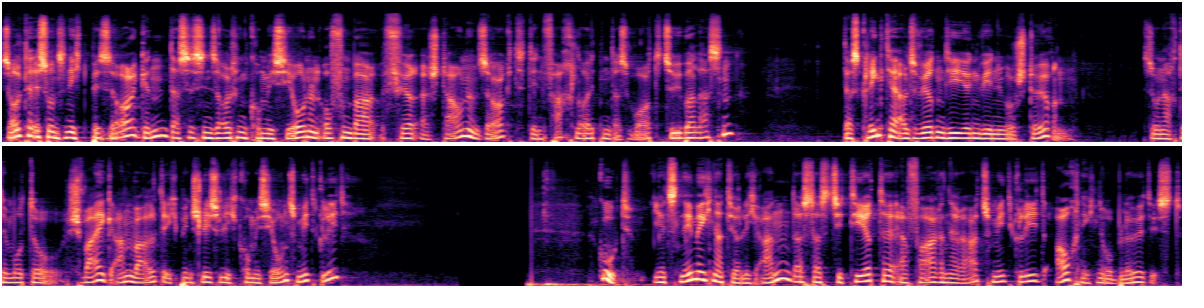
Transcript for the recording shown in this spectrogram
Sollte es uns nicht besorgen, dass es in solchen Kommissionen offenbar für Erstaunen sorgt, den Fachleuten das Wort zu überlassen? Das klingt ja, als würden die irgendwie nur stören. So nach dem Motto, Schweig, Anwalt, ich bin schließlich Kommissionsmitglied. Gut, jetzt nehme ich natürlich an, dass das zitierte erfahrene Ratsmitglied auch nicht nur blöd ist.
